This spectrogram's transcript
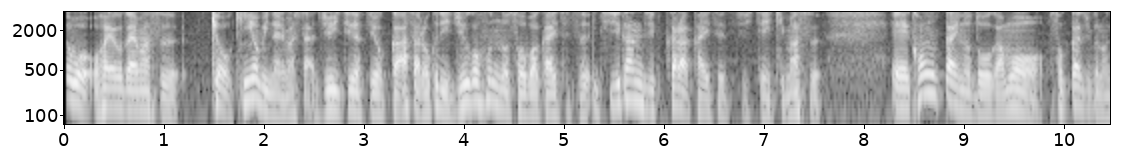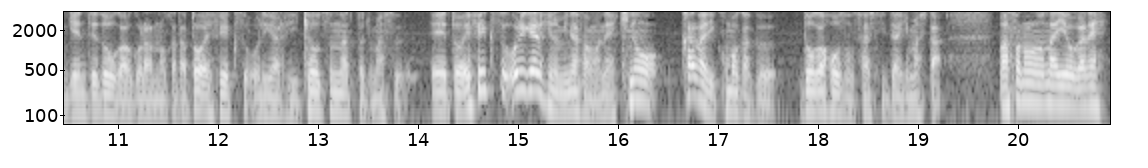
どうもおはようございます。今日金曜日になりました。11月4日朝6時15分の相場解説、1時間軸から解説していきます。えー今回の動画も、速稼塾の限定動画をご覧の方と FX オリガルフィ共通になっております。えっ、と、FX オリガルフィの皆様ね、昨日かなり細かく動画放送させていただきました。まあ、その内容がね、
